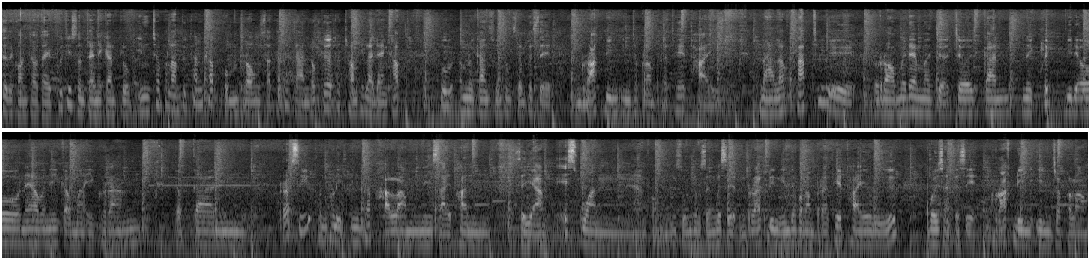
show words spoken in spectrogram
เกษตรกรชาวไทยผู้ที่สนใจในการปลูกอินทผลัมทุกท่านครับ ผมรองศาสตราจารย์ดรทัศธรรมพิลาแดงครับ ผู้อำนวยการศูนย์ส่งเสริมเกษตร รักดินอินทผลัมประเทศไทย นานแล้วครับที่เราไม่ได้มาเจอเจอกันในคลิปวิดีโอนะครับวันนี้กลับมาอีกครั้ง กับการรับซื้อผลผลิตอินทผลัมในสายพันธุ์สยาม S1 นะครับของศูนย์ส่งเสริมเกษตร รักดินอินทผลัมประเทศไทย หรือบริษัทเกษตร รักดินอินทผลัม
